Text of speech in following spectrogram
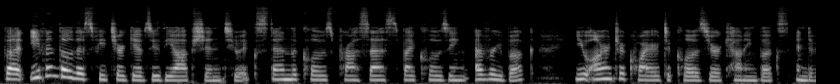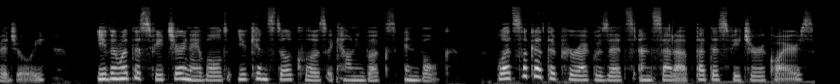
But even though this feature gives you the option to extend the close process by closing every book, you aren't required to close your accounting books individually. Even with this feature enabled, you can still close accounting books in bulk. Let's look at the prerequisites and setup that this feature requires.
